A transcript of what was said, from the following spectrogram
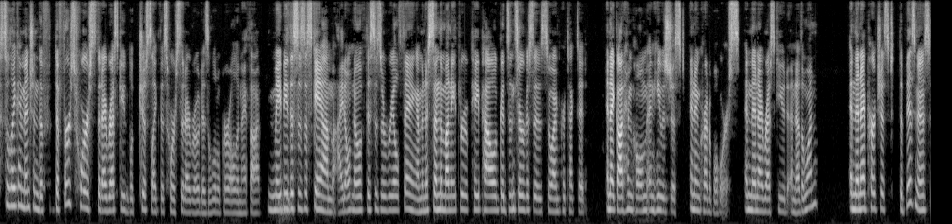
So, like I mentioned, the the first horse that I rescued looked just like this horse that I rode as a little girl, and I thought maybe mm-hmm. this is a scam. I don't know if this is a real thing. I'm going to send the money through PayPal goods and services so I'm protected. And I got him home, and he was just an incredible horse. And then I rescued another one, and then I purchased the business,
